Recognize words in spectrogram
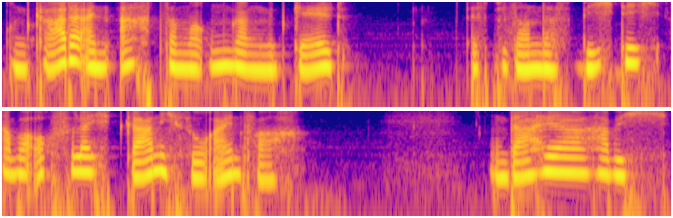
Und gerade ein achtsamer Umgang mit Geld ist besonders wichtig, aber auch vielleicht gar nicht so einfach. Und daher habe ich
